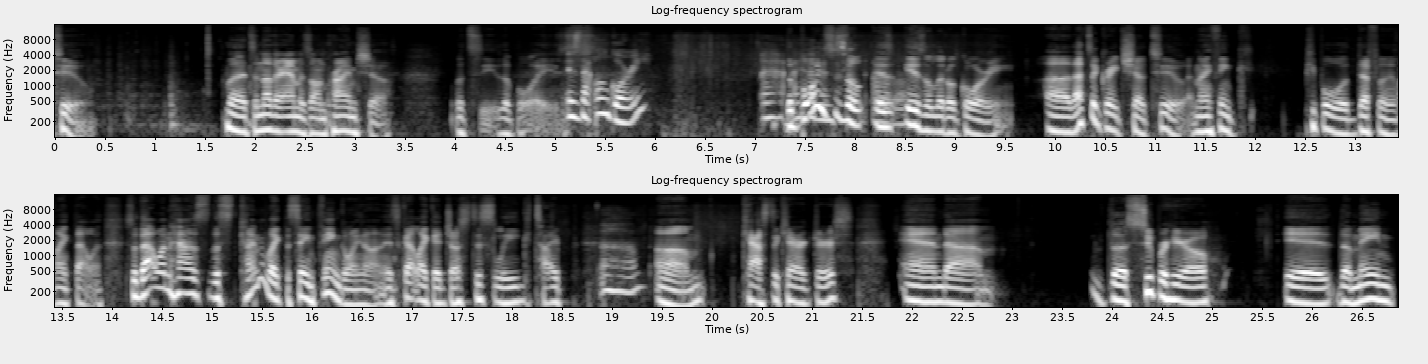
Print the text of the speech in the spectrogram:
too but it's another amazon prime show let's see the boys. Is that one gory? I- the I boys is a is, of is a little gory. Uh that's a great show too and i think people will definitely like that one. So that one has this kind of like the same thing going on. It's got like a justice league type Uh-huh. um cast of characters and um the superhero is the main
